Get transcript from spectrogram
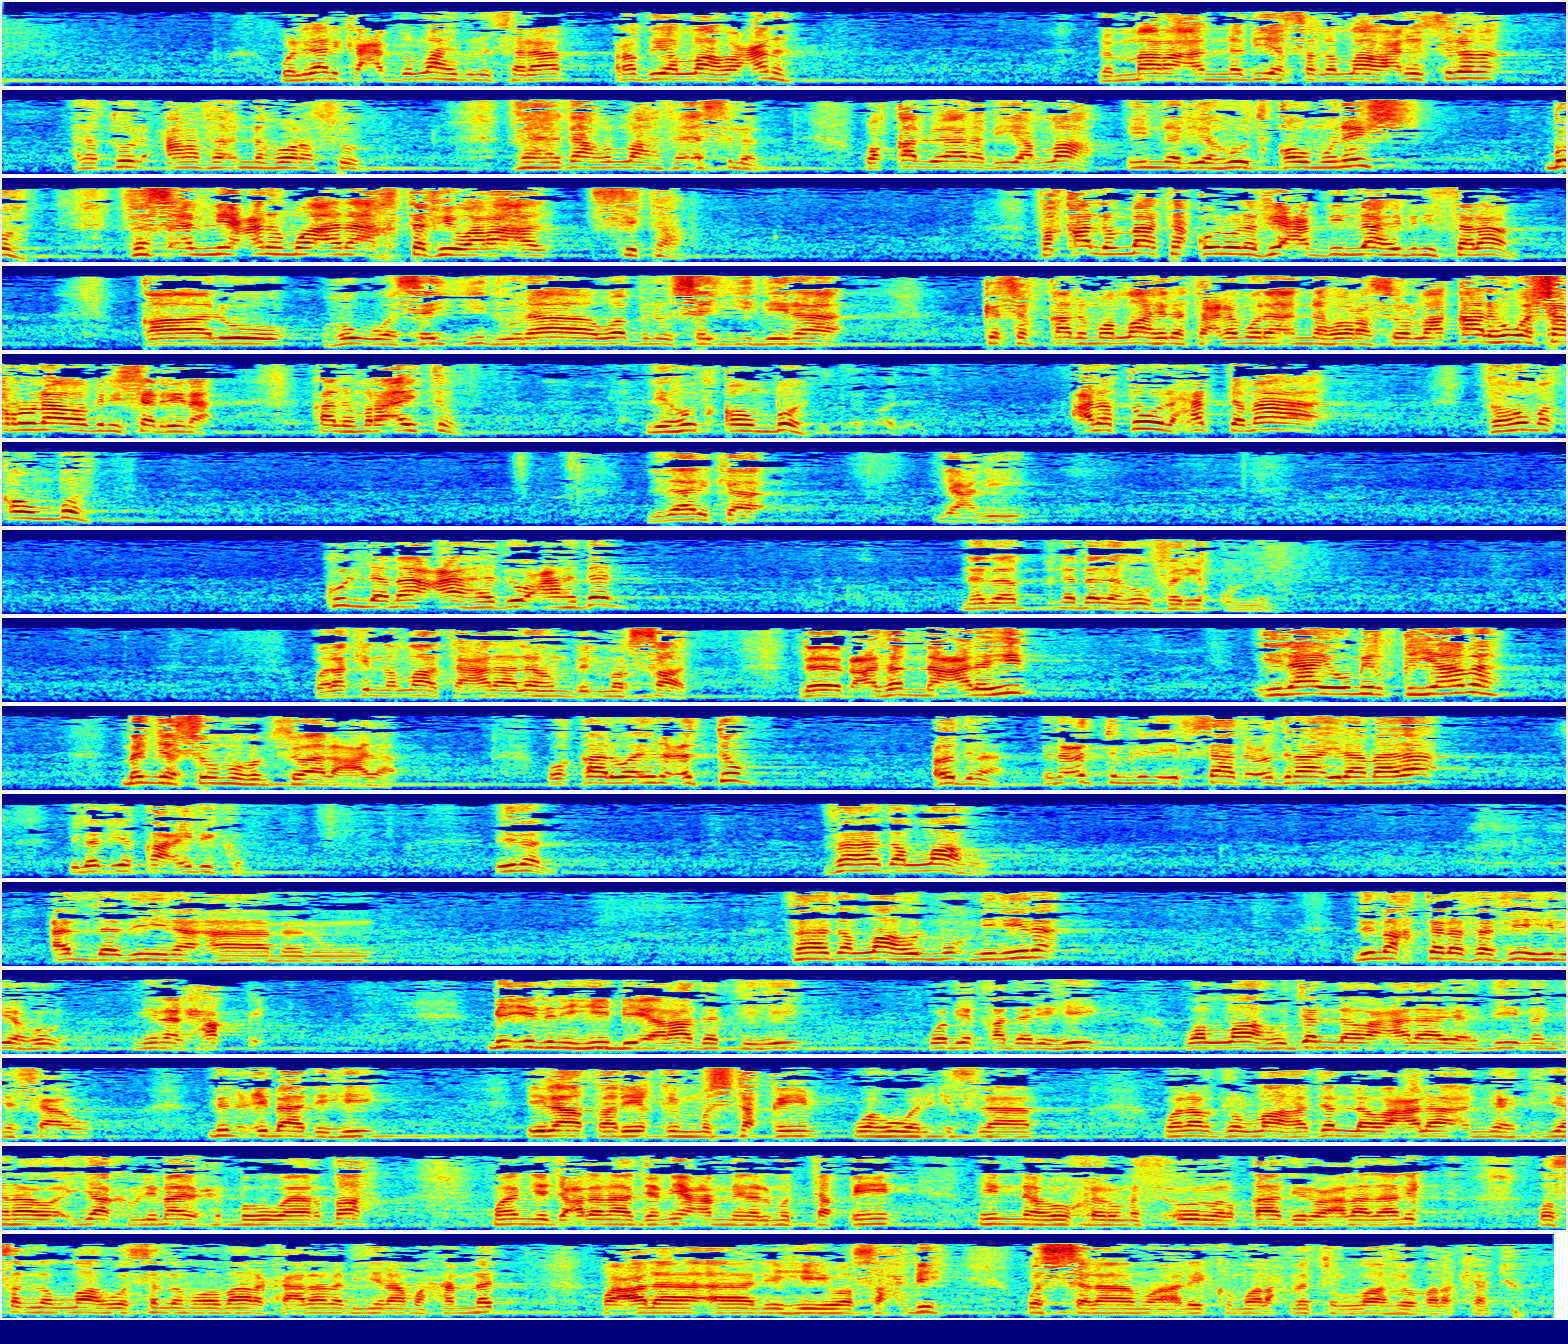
ولذلك عبد الله بن سلام رضي الله عنه لما رأى النبي صلى الله عليه وسلم على طول عرف أنه رسول فهداه الله فأسلم. وقال له يا نبي الله إن اليهود قوم نيش بهت فاسألني عنهم وأنا أختفي وراء الستار. فقال لهم ما تقولون في عبد الله بن السلام؟ قالوا هو سيدنا وابن سيدنا. كشف قال لهم والله لتعلمون أنه رسول الله. قال هو شرنا وابن شرنا. قال لهم رأيتم؟ اليهود قوم بهت. على طول حتى ما فهم قوم بهت. لذلك يعني كلما عاهدوا عهدا نبذه فريق منهم. ولكن الله تعالى لهم بالمرصاد. لا يبعثن عليهم إلى يوم القيامة من يسومهم سوء العذاب. وقال وإن عدتم عدنا. إن عدتم للإفساد عدنا إلى ماذا؟ إلى الإيقاع بكم. إذا فهدى الله الذين آمنوا. فهدى الله المؤمنين لما اختلف فيه اليهود من الحق بإذنه بإرادته وبقدره. والله جل وعلا يهدي من يشاء من عباده إلى طريق مستقيم وهو الإسلام. ونرجو الله جل وعلا أن يهدينا وإياكم لما يحبه ويرضاه وأن يجعلنا جميعا من المتقين إنه خير مسؤول والقادر على ذلك. وصلى الله وسلم وبارك على نبينا محمد وعلى آله وصحبه والسلام عليكم ورحمة الله وبركاته.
